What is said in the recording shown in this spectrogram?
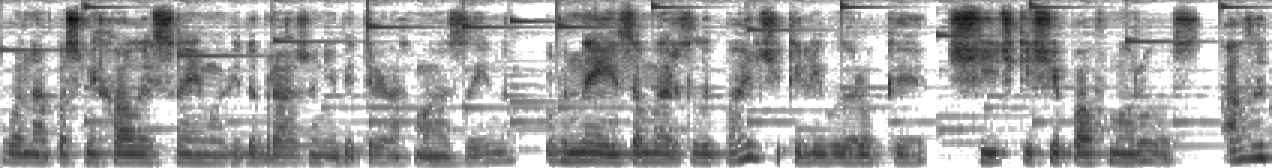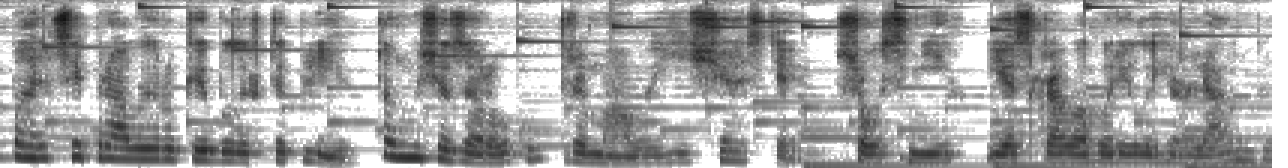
Вона посміхалась своєму відображенню в вітринах магазина. В неї замерзли пальчики лівої руки, щічки щипав мороз. Але пальці правої руки були в теплі, тому що за руку тримало її щастя. Шов сніг, яскраво горіли гірлянди,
